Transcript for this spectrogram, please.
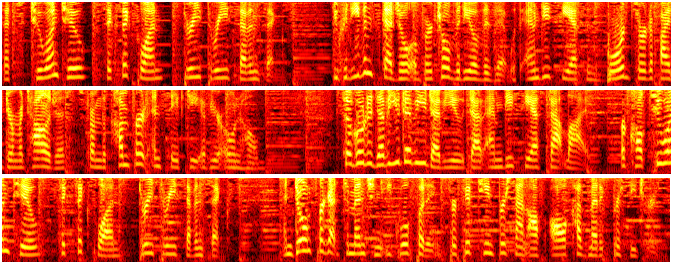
That's 212-661-3376. You can even schedule a virtual video visit with MDCS's board certified dermatologists from the comfort and safety of your own home. So go to www.mdcs.live or call 212-661-3376. And don't forget to mention Equal Footing for 15% off all cosmetic procedures.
